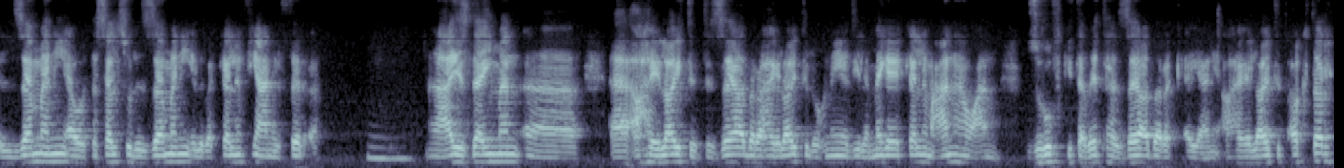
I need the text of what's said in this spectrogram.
الزمني أو التسلسل الزمني اللي بتكلم فيه عن الفرقة. عايز دايما ا highlight إزاي أقدر ا highlight الاغنية دي؟ لما أجي اتكلم عنها وعن ظروف كتابتها إزاي أقدر يعني ا highlight أكتر؟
